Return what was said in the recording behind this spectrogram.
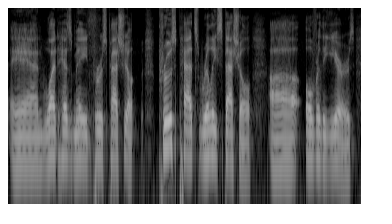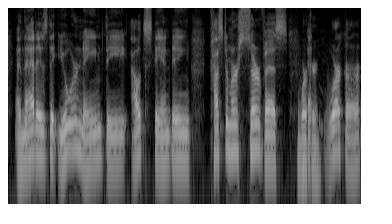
and what has made Preuss special. Preuss Pets really special uh, over the years, and that is that you were named the outstanding customer service Worker. worker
